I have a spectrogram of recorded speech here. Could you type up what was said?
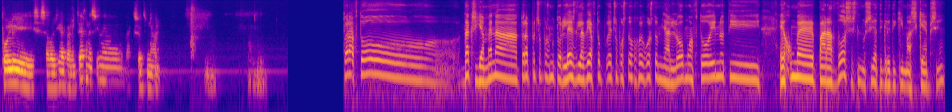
πολλοί σε εισαγωγικά καλλιτέχνες είναι, εντάξει, ό,τι να είναι. Τώρα αυτό, εντάξει για μένα, τώρα έτσι όπως μου το λες, δηλαδή αυτό έτσι όπως το έχω εγώ στο μυαλό μου, αυτό είναι ότι έχουμε παραδώσει στην ουσία την κριτική μας σκέψη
